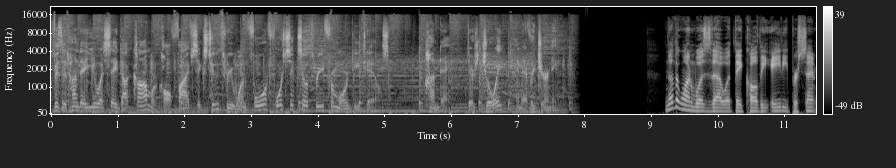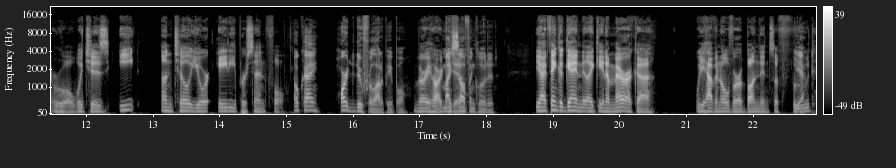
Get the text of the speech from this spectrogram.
Visit HyundaiUSA.com or call 562-314-4603 for more details. Hyundai, there's joy in every journey. Another one was uh, what they call the 80% rule, which is eat until you're 80% full. Okay. Hard to do for a lot of people, Very hard to do. myself included. Yeah, I think again, like in America, we have an overabundance of Yeah. food,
